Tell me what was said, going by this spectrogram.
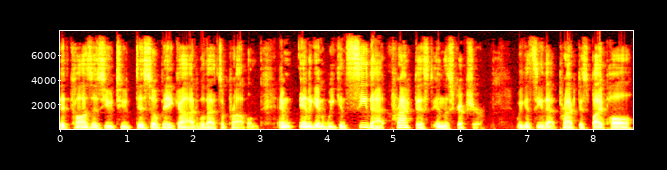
that causes you to disobey God, well, that's a problem. And, and again, we can see that practiced in the scripture. We can see that practiced by Paul.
